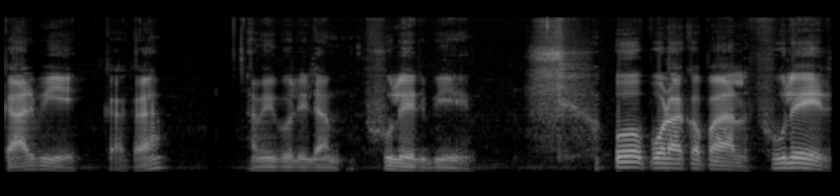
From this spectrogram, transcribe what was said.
কার বিয়ে, কাকা? আমি বলিলাম, ফুলের বিয়ে। ও পোড়া কপাল, ফুলের,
